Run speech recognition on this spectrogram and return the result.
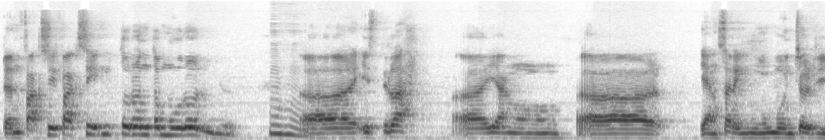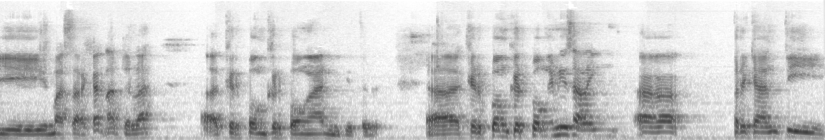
dan faksi-faksi ini turun temurun uh, istilah uh, yang uh, yang sering muncul di masyarakat adalah uh, gerbong-gerbongan gitu. Uh, gerbong-gerbong ini saling uh, berganti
